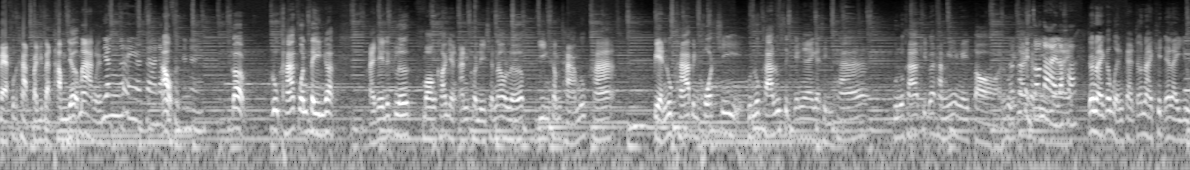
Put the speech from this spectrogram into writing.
แบบฝึกหัดปฏิบัติธรรมเยอะมากเลย ยังไงอาจารย์เอ้า ฝึกยังไงก็ ลูกค้ากวนตีนก็หายใจลึกๆ มองเขาอย่าง unconditional love ยิงคำถามลูกค้า เปลี่ยนลูกค้าเป็นโค้ชชี่ คุณลูกค้ารู้สึกยังไงกับสินค้า คุณลูกค้าคิดว่าทำนี้ยังไงต่อแล้วคุณลูกค้าแล้วถ้าเป็นทำเจ้านายล่ะคะ เจ้านายก็เหมือนกันเจ้านายคิดอะไรอยู่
